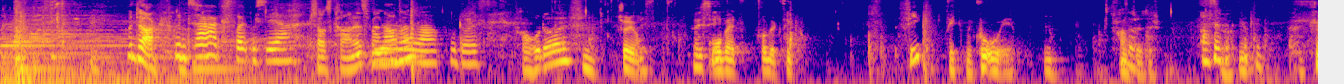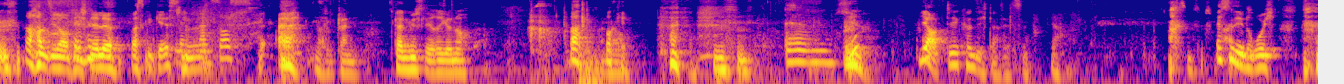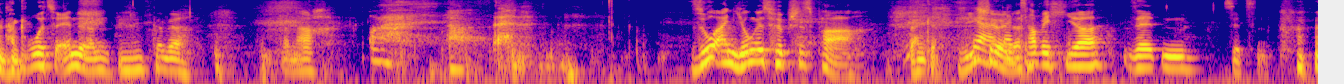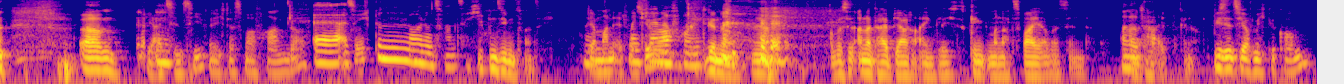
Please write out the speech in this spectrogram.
Guten Tag. Guten Tag, freut mich sehr. Klaus Kranitz, mein Name. Laura Rudolf. Frau Rudolf. Entschuldigung. Grüß Sie. Robert, Robert Fick. Fick? Fick mit QUE. Hm. Französisch. Achso, okay. Haben Sie noch auf die Schnelle was gegessen? Sauce. Noch so einen kleinen, kleinen Müsli-Regel noch. Ah, okay. Ähm, hier? Ja, die können sich da setzen. Ja. Essen Sie ihn ruhig. Danke. Ruhe zu Ende, dann können wir danach. So ein junges, hübsches Paar. Danke. Wie Ja, schön, danke. das habe ich hier selten sitzen. ähm, wie alt sind Sie, wenn ich das mal fragen darf? Äh, also ich bin 29. Ich bin 27. Der Mann Mein etwas kleiner jünger. Freund. Genau. Ja. Aber es sind anderthalb Jahre eigentlich. Es klingt immer nach zwei, aber es sind Anderthalb. Genau. Wie sind Sie auf mich gekommen?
